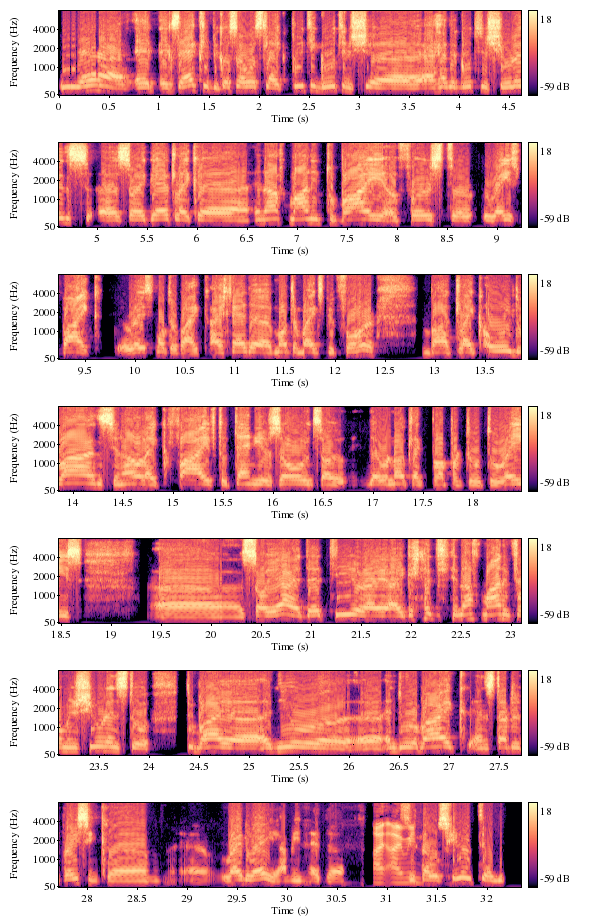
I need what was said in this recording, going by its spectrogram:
Yeah, exactly. Because I was like pretty good. Insu- uh, I had a good insurance, uh, so I get like uh, enough money to buy a first uh, race bike, race motorbike. I had uh, motorbikes before, but like old ones, you know, like five to ten years old, so they were not like proper to to race. Uh, so yeah, that year I, I get enough money from insurance to to buy a, a new uh, uh, enduro bike and started racing um, uh, right away. I mean, at the, I, I mean, I was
